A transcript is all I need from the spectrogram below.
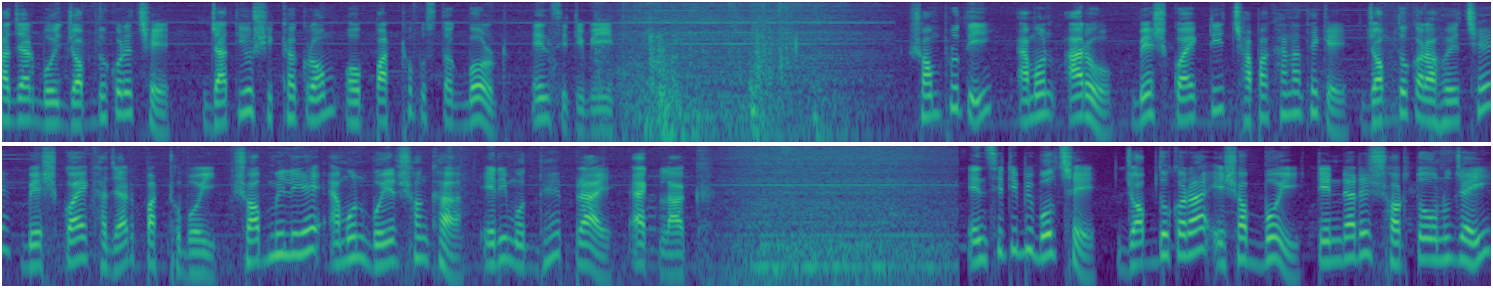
হাজার বই জব্দ করেছে জাতীয় শিক্ষাক্রম ও পাঠ্যপুস্তক বোর্ড, এনসিটিবি। সম্প্রতি এমন আরও বেশ কয়েকটি ছাপাখানা থেকে জব্দ করা হয়েছে বেশ কয়েক হাজার পাঠ্য বই। সব মিলিয়ে এমন বইয়ের সংখ্যা এরই মধ্যে প্রায় এক লাখ। এনসিটিভি বলছে, জব্দ করা এসব বই টেন্ডারের শর্ত অনুযায়ী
